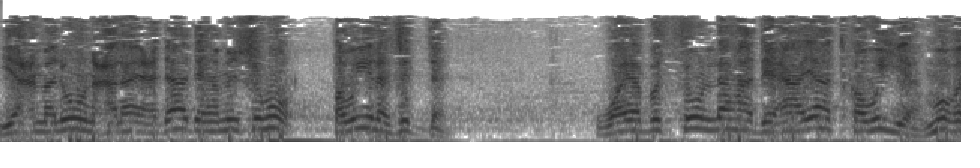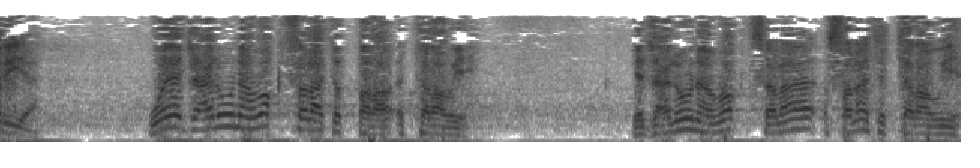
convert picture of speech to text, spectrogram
يعملون على إعدادها من شهور طويلة جدا ويبثون لها دعايات قوية مغرية ويجعلونها وقت صلاة التراويح. يجعلونها وقت صلاة, صلاة التراويح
